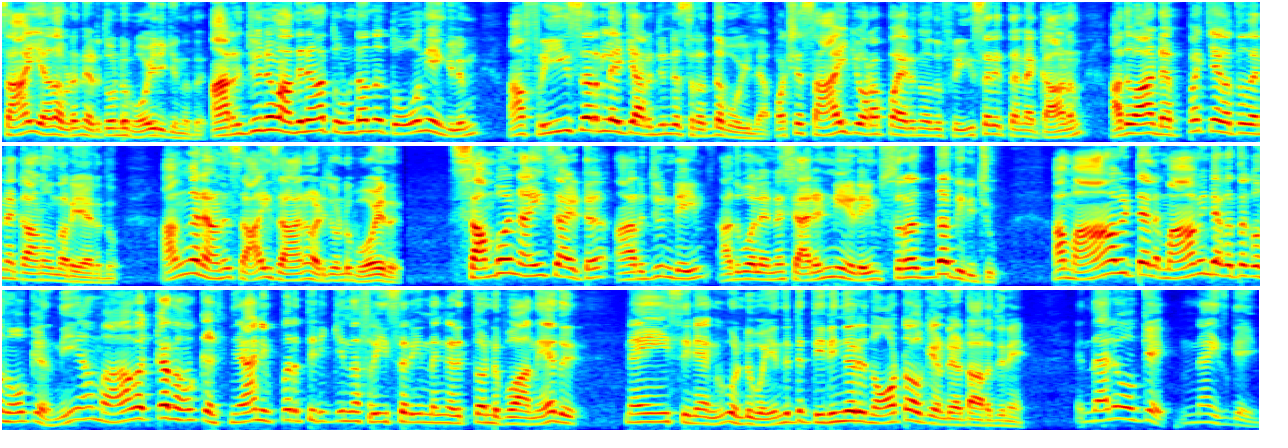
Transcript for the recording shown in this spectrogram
സായി അത് അവിടെ നിന്ന് എടുത്തുകൊണ്ട് പോയിരിക്കുന്നത്. അർജുനും അതിനകത്തുണ്ടെന്ന് തോന്നിയെങ്കിലും ആ ഫ്രീസറിലേക്ക് അർജുന്റെ ശ്രദ്ധ പോയില്ല. പക്ഷെ സായിക്ക് ഉറപ്പായിരുന്നു അത് ഫ്രീസറിൽ തന്നെ കാണും. അതും ആ ഡെപ്പയ്ക്കകത്ത് തന്നെ കാണുമെന്ന് അറിയായിരുന്നു അങ്ങനെയാണ് സായി സാധനം അടിച്ചുകൊണ്ട് പോയത്. സംഭവം നൈസായിട്ട് അർജുന്റെയും അതുപോലെ തന്നെ ശരണ്യയുടെയും ശ്രദ്ധ തിരിച്ചു. ആ മാവിട്ട മാവിന്റെ അകത്തൊക്കെ നോക്ക്. നീ ആ മാവൊക്കെ നോക്ക്. ഞാൻ ഇപ്പുറത്തിരിക്കുന്ന ഫ്രീസറിൽ നിന്ന് എടുത്തുകൊണ്ട് പോവാന്ന് ഏത് നൈസിനെ അങ്ങ് കൊണ്ടുപോയി. എന്നിട്ട് തിരിഞ്ഞൊരു നോട്ടമൊക്കെ ഉണ്ട് കേട്ടോ അർജുനെ. എന്തായാലും ഓക്കെ. നൈസ് ഗെയിം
